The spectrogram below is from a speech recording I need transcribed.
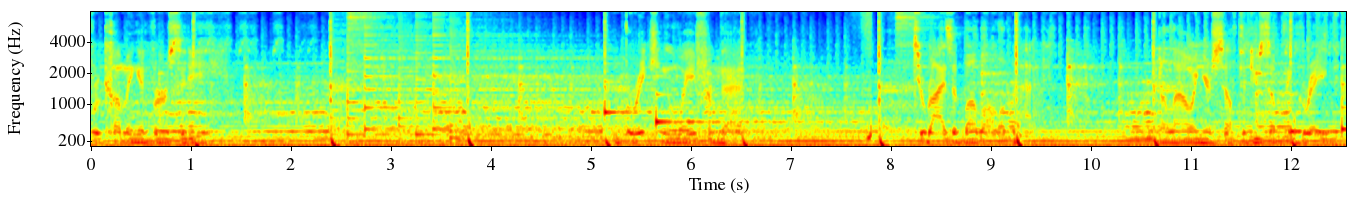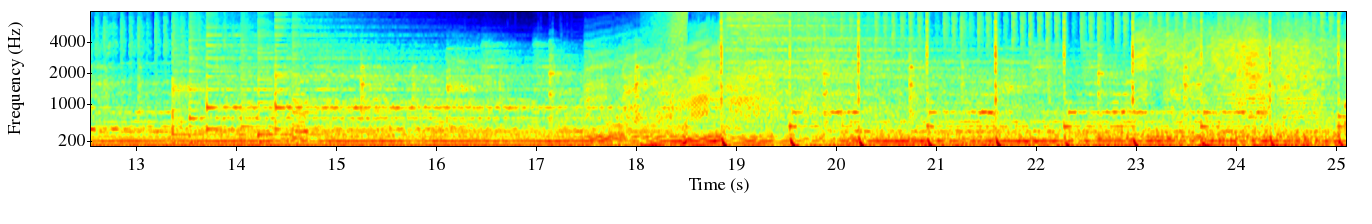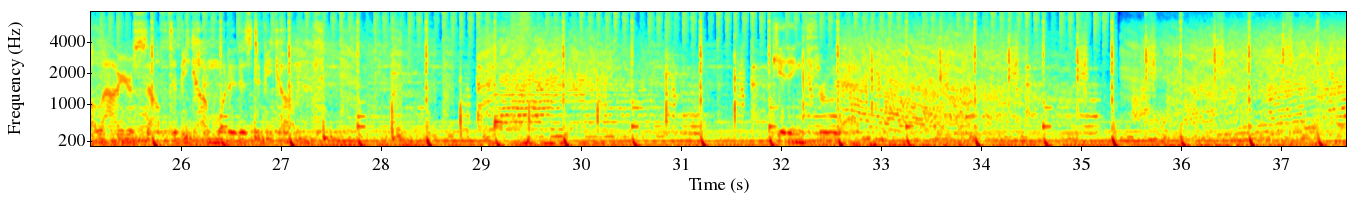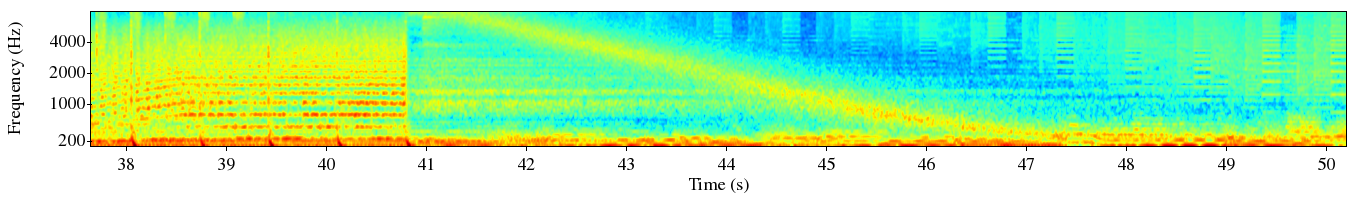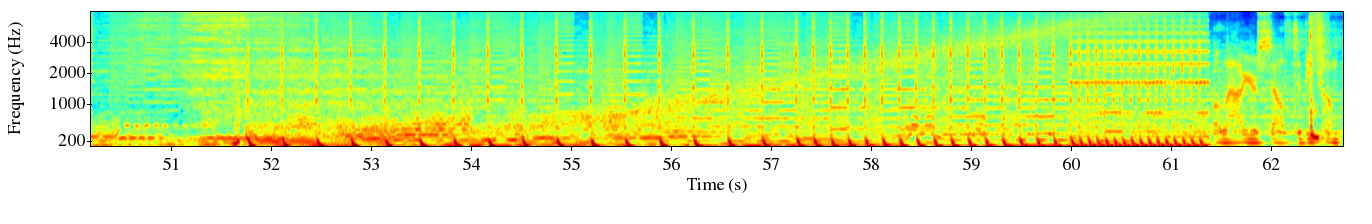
overcoming adversity, breaking away from that to rise above all of that and allowing yourself to do something great. Allow yourself to become what it is to become. yourself to become.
